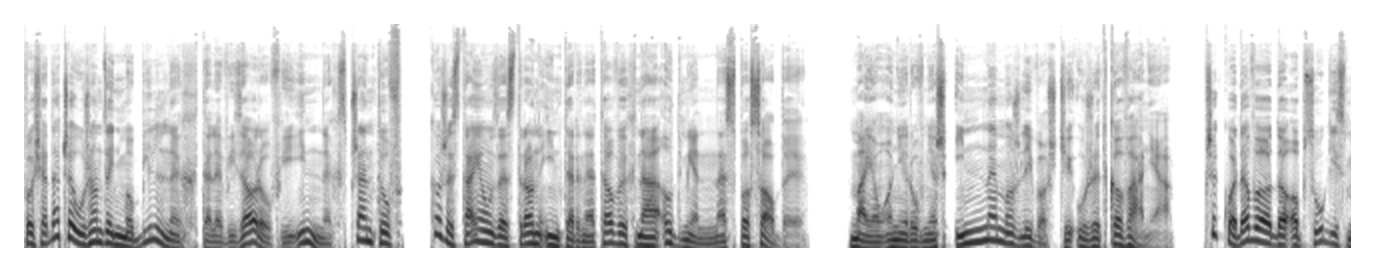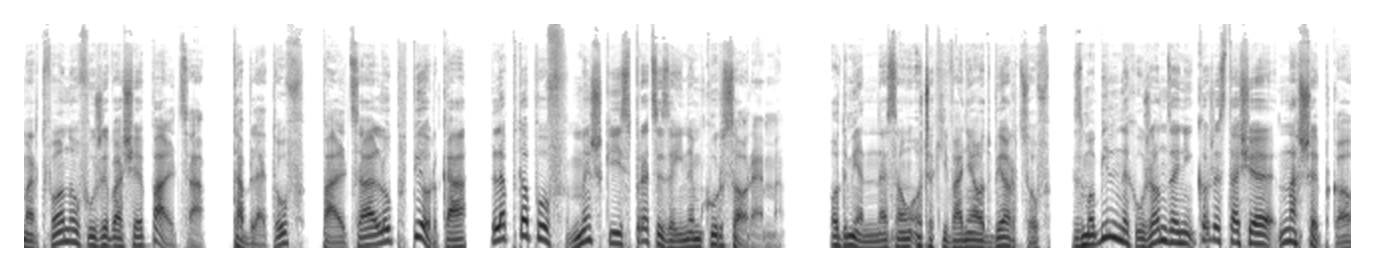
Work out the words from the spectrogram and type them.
Posiadacze urządzeń mobilnych, telewizorów i innych sprzętów korzystają ze stron internetowych na odmienne sposoby. Mają oni również inne możliwości użytkowania. Przykładowo do obsługi smartfonów używa się palca, tabletów, palca lub piórka, laptopów, myszki z precyzyjnym kursorem. Odmienne są oczekiwania odbiorców. Z mobilnych urządzeń korzysta się na szybko,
